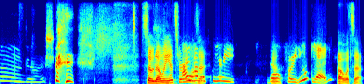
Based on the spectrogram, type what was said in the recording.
oh gosh. So, no answer? I Was have that? a query, though, for you, Glenn. Oh, what's that?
